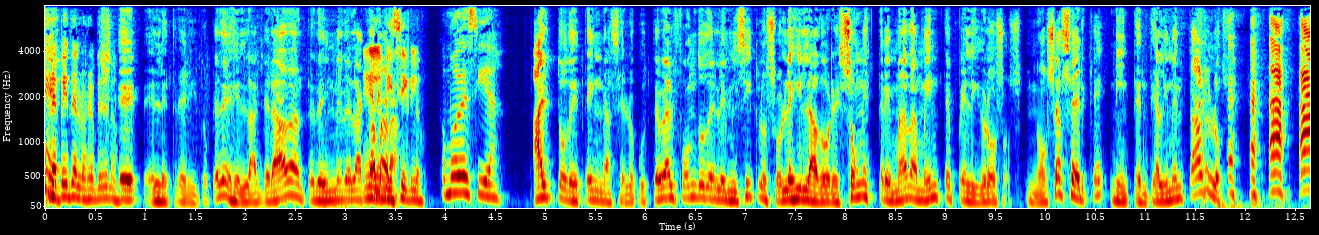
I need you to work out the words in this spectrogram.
qué? Repítelo, repítelo. Eh, el letrerito que dejé en las gradas antes de irme de la en el hemiciclo. ¿Cómo decía? Alto, deténgase. Lo que usted ve al fondo del hemiciclo son legisladores, son extremadamente peligrosos. No se acerque ni intente alimentarlos.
